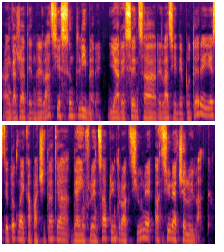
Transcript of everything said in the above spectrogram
angajate în relație sunt libere, iar esența relației de putere este tocmai capacitatea de a influența printr-o acțiune acțiunea celuilalt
